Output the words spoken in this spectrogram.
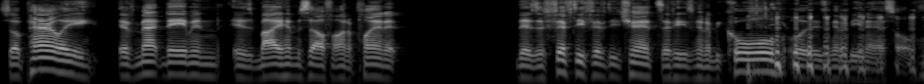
So apparently if Matt Damon is by himself on a planet, there's a 50-50 chance that he's going to be cool or he's going to be an asshole.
